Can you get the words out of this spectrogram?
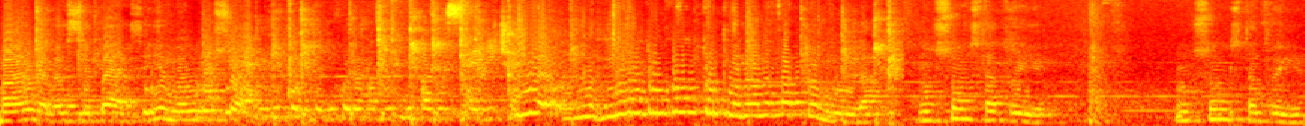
mai le avesse perse. Io non Ma lo ti so. rendi conto di quello che- cosa stai dicendo? Io mi rendo conto che non ho fatto nulla. Non sono stato io. Non sono stato io.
